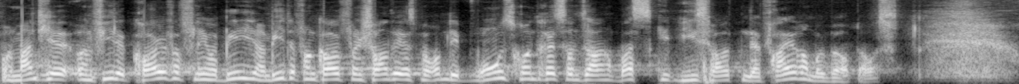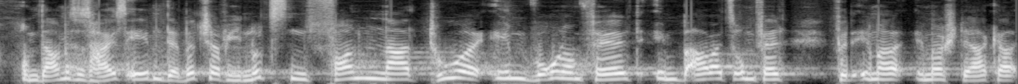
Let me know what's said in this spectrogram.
Und manche und viele Käufer von Immobilien und Mieter von Käufern schauen sich erstmal um die Wohnungsgrundrisse und sagen, was, wie schaut denn der Freiraum überhaupt aus? Und damit, das heißt eben, der wirtschaftliche Nutzen von Natur im Wohnumfeld, im Arbeitsumfeld wird immer, immer stärker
